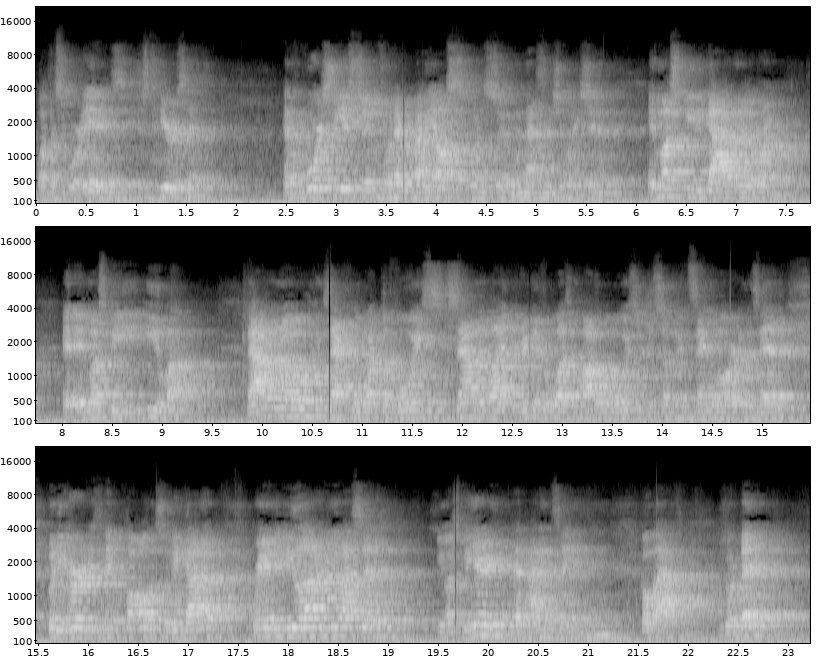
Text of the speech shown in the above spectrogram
what this word is, he just hears it. And of course, he assumes what everybody else would assume in that situation. It must be the guy in the other room. It, it must be Eli. Now, I don't know exactly what the voice sounded like, or even if it was an audible voice or just something that Samuel heard in his head, but he heard his name called, and so he got up, ran to Eli, and Eli said, You must be hearing me. I didn't say anything. Go back. Go to bed.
